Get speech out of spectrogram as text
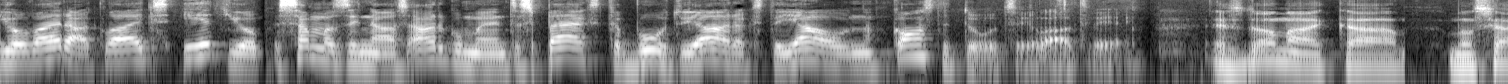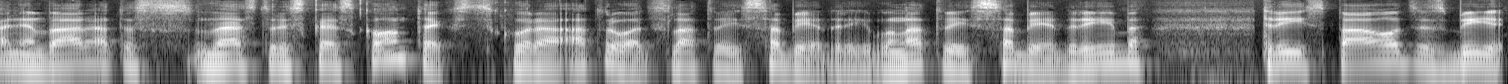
jo vairāk laiks iet, jo samazinās argumenta spēks, ka būtu jāraksta jauna konstitūcija Latvijai. Es domāju, ka mums jāņem vērā tas vēsturiskais konteksts, kurā atrodas Latvijas sabiedrība. Un Latvijas sabiedrība trīs paudzes bija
